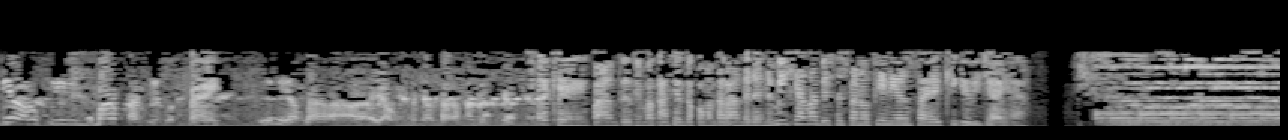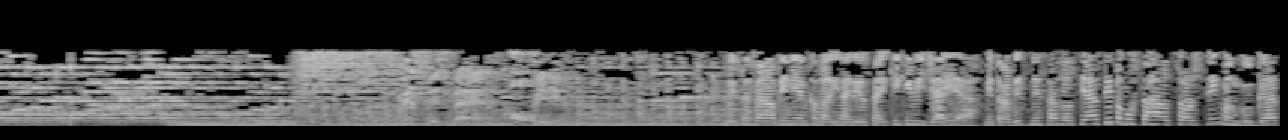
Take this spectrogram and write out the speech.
ini harus dibubarkan gitu. Baik. Ini yang yang menyesatkan Oke, okay, Pak Antu, terima kasih untuk komentar Anda dan demikianlah Businessman Opinion saya Kiki Wijaya. Businessman Opinion. Businessman Opinion kembali hadir saya Kiki Wijaya. Mitra Bisnis Asosiasi Pengusaha Outsourcing menggugat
